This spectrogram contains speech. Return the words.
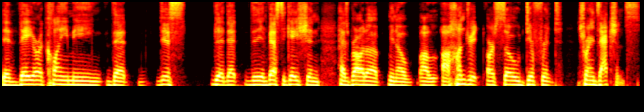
that they are claiming that this that, that the investigation has brought up, you know, a, a hundred or so different transactions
